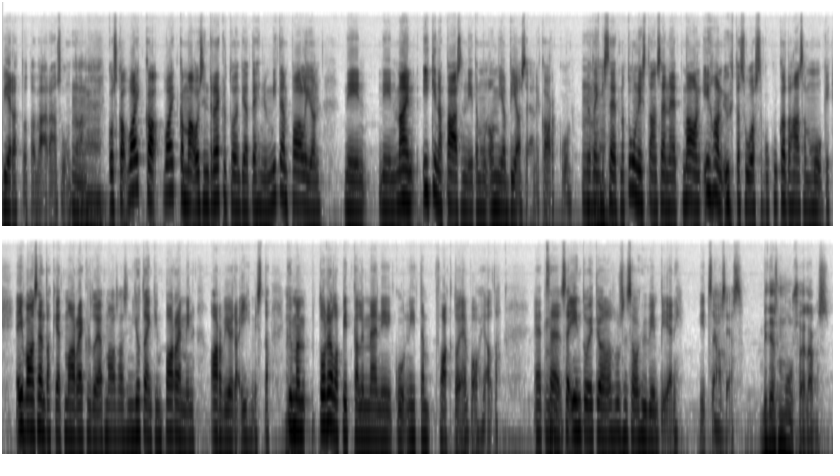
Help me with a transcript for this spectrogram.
viedä tota väärään suuntaan. Mm. Koska vaikka, vaikka mä olisin rekrytointia tehnyt miten paljon, niin, niin mä en ikinä pääse niitä mun omia biasejani karkuun. Mm. Jotenkin se, että mä tunnistan sen, että mä oon ihan yhtä suossa kuin kuka tahansa muukin. Ei vaan sen takia, että mä oon rekrytoija, että mä osaisin jotenkin paremmin arvioida ihmistä. Mm. Kyllä mä todella pitkälle menen niinku niiden faktojen pohjalta. Et mm. se, se intuition osuus, niin se on hyvin pieni itse asiassa. Miten muussa elämässä?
